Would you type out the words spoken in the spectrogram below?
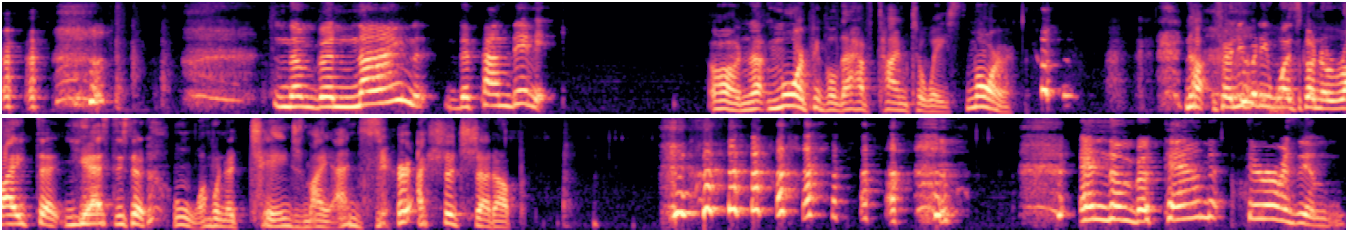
Number nine, the pandemic. Oh, no, more people that have time to waste. More. now, if anybody was going to write uh, yes, they said, oh, I'm going to change my answer. I should shut up. and number 10, terrorism.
